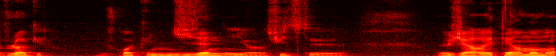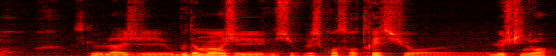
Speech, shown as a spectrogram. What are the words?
vlogs, je crois qu'une dizaine, et ensuite j'ai arrêté un moment parce que là, j'ai au bout d'un moment, je me suis plus concentré sur le chinois.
